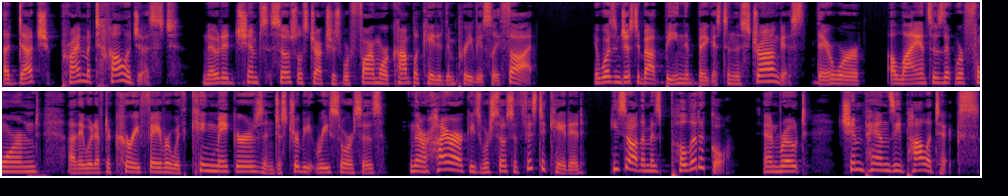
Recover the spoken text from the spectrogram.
a Dutch primatologist, noted chimps' social structures were far more complicated than previously thought. It wasn't just about being the biggest and the strongest. There were alliances that were formed. Uh, they would have to curry favor with kingmakers and distribute resources. And their hierarchies were so sophisticated, he saw them as political and wrote Chimpanzee Politics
